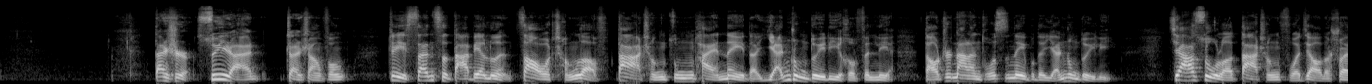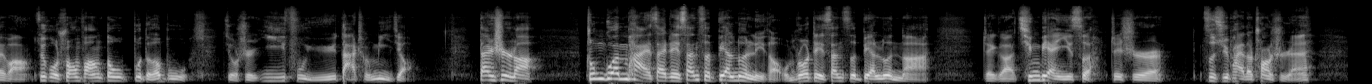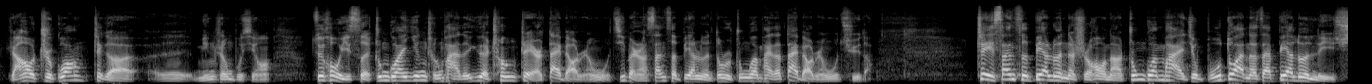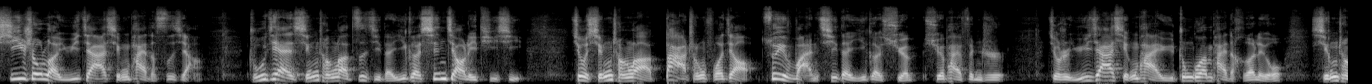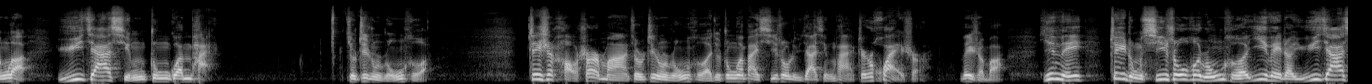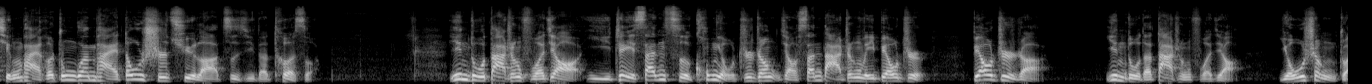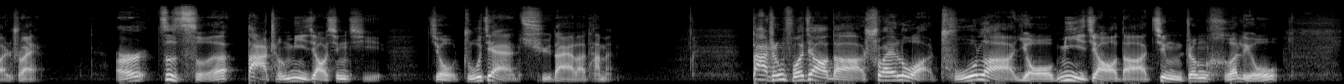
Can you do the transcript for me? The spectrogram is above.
但是虽然占上风。这三次大辩论造成了大乘宗派内的严重对立和分裂，导致那烂陀寺内部的严重对立，加速了大乘佛教的衰亡。最后双方都不得不就是依附于大乘密教。但是呢，中观派在这三次辩论里头，我们说这三次辩论呢，这个轻辩一次，这是自序派的创始人，然后智光这个呃名声不行。最后一次，中观应成派的岳称，这也是代表人物。基本上三次辩论都是中观派的代表人物去的。这三次辩论的时候呢，中观派就不断的在辩论里吸收了瑜伽行派的思想，逐渐形成了自己的一个新教理体系，就形成了大乘佛教最晚期的一个学学派分支，就是瑜伽行派与中观派的合流，形成了瑜伽行中观派。就这种融合。这是好事儿吗？就是这种融合，就中观派吸收了瑜伽行派，这是坏事儿。为什么？因为这种吸收和融合意味着瑜伽行派和中观派都失去了自己的特色。印度大乘佛教以这三次空有之争，叫三大争为标志，标志着印度的大乘佛教由盛转衰，而自此大乘密教兴起，就逐渐取代了他们。大乘佛教的衰落，除了有密教的竞争合流，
